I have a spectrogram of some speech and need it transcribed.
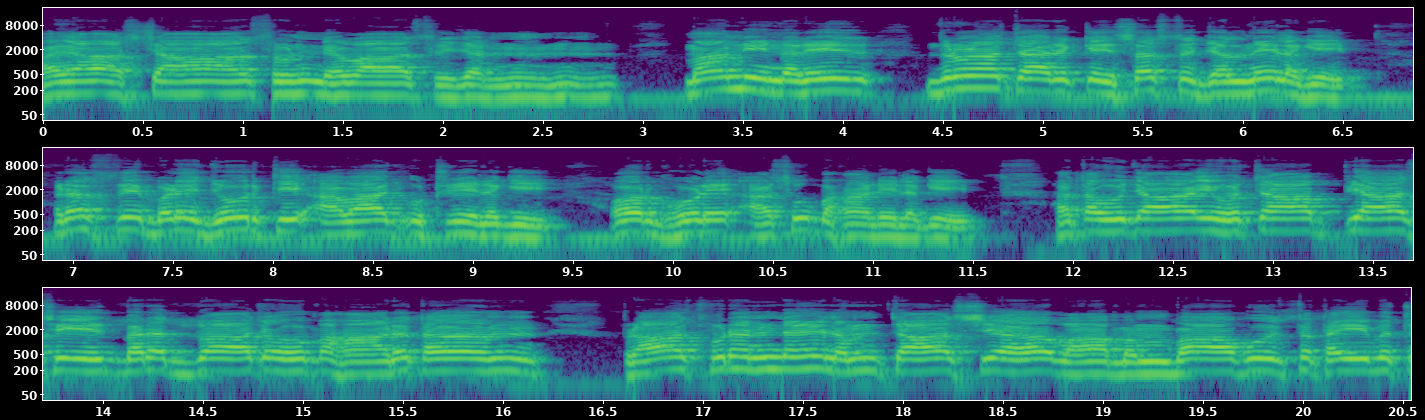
हयाशा शून्यवा सृजन मानी नरेश द्रोणाचार्य के शस्त्र जलने लगे। रथ से बड़े ज़ोर की आवाज़ उठने लगी। और घोड़े आँसू बहाने लगे। हतौ जायु चाप्यासी भरद्वाजो महारथ। प्रास्फुरन्नयनम चास्य वामम बाहु तथैव च।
